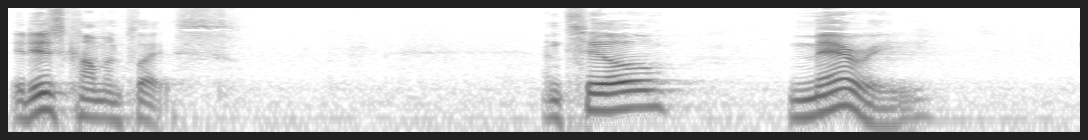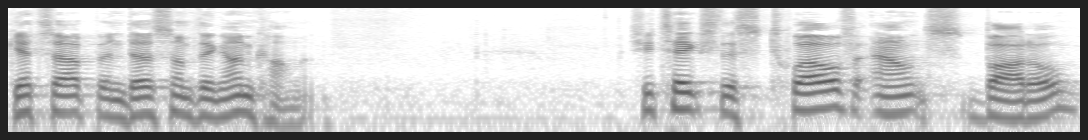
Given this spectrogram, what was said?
It is commonplace. Until Mary gets up and does something uncommon. She takes this 12 ounce bottle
